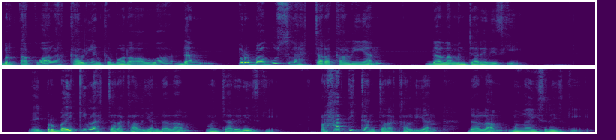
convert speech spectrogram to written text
bertakwalah kalian kepada Allah dan perbaguslah cara kalian dalam mencari rizki. Jadi perbaikilah cara kalian dalam mencari rizki. Perhatikan cara kalian dalam mengais rizki.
